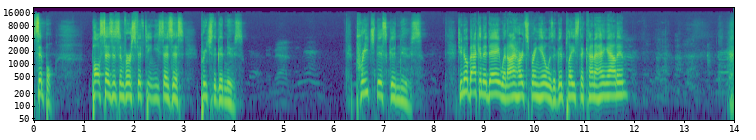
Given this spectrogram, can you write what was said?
Simple. Paul says this in verse 15. He says this preach the good news. Amen. Preach this good news. Do you know back in the day when I Heart Spring Hill was a good place to kind of hang out in?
